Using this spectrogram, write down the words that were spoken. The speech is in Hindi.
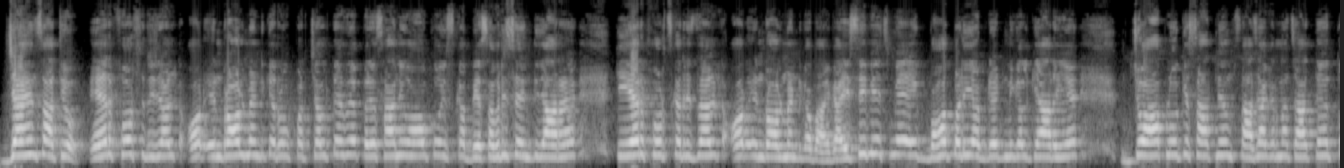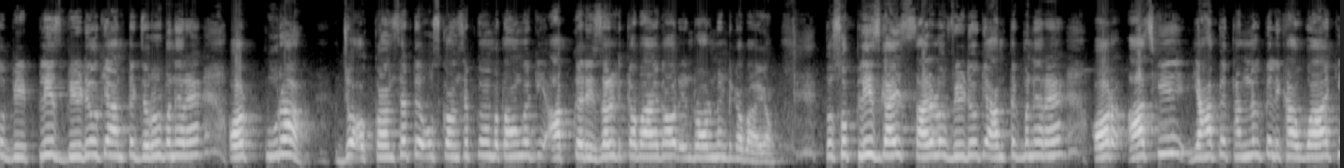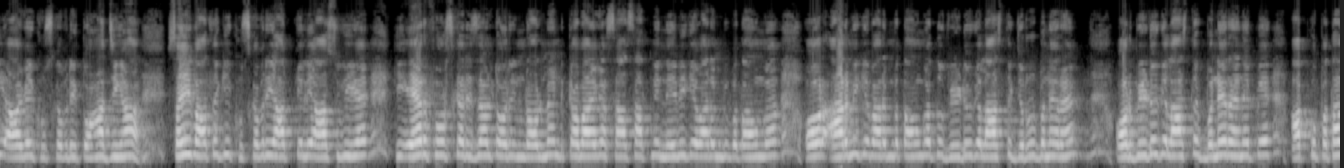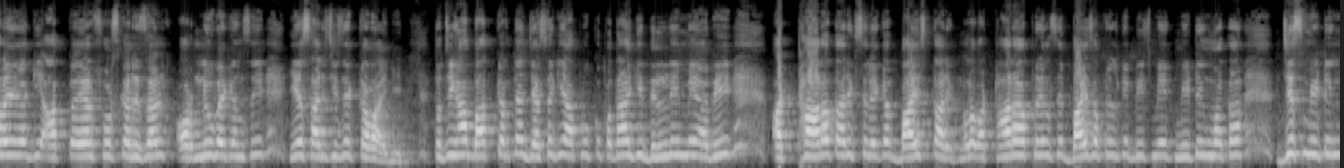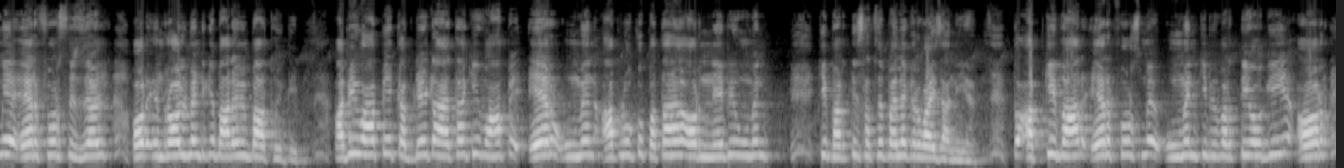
जय हिंद साथियों एयरफोर्स रिज़ल्ट और इनरोलमेंट के रोग पर चलते हुए परेशानी युवाओं को इसका बेसब्री से इंतज़ार है कि एयरफोर्स का रिज़ल्ट और इनरोलमेंट कब आएगा। इसी बीच में एक बहुत बड़ी अपडेट निकल के आ रही है, जो आप लोगों के साथ में हम साझा करना चाहते हैं तो प्लीज़ वीडियो के अंत तक ज़रूर बने रहें और पूरा जो कॉन्सेप्ट है, उस कॉन्सेप्ट को मैं बताऊँगा कि आपका रिज़ल्ट कब आएगा और इनरोलमेंट कब आएगा। तो सो प्लीज़ गाइज़ सारे लोग वीडियो के अंत तक बने रहें। और आज की यहाँ पे थंबनेल पे लिखा हुआ है कि आ गई खुशखबरी। तो हाँ जी हाँ सही बात है कि खुशखबरी आपके लिए आ चुकी है कि एयरफोर्स का रिज़ल्ट और इनरोलमेंट कब आएगा साथ साथ में नेवी के बारे में भी बताऊँगा और आर्मी के बारे में बताऊँगा। तो वीडियो के लास्ट तक ज़रूर बने रहें। और वीडियो के लास्ट तक बने रहने पर आपको पता लगेगा कि आपका एयरफोर्स का रिज़ल्ट और न्यू वैकेंसी ये सारी चीज़ें कब आएगी। तो जी हाँ बात करते हैं। जैसे कि आप लोग को पता है कि दिल्ली में अभी अट्ठारह तारीख से लेकर बाईस तारीख मतलब अट्ठारह अप्रैल से बाईस अप्रैल के बीच में एक मीटिंग हुआ था, जिस मीटिंग में एयरफोर्स रिज़ल्ट और इनरोलमेंट के बारे में बात हुई थी। अभी वहाँ पे एक अपडेट आया था कि वहाँ पे एयर वुमेन आप लोगों को पता है, और नेवी वुमेन की भर्ती सबसे पहले करवाई जानी है। तो अब की बार एयरफोर्स में वुमेन की भी भर्ती होगी, और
